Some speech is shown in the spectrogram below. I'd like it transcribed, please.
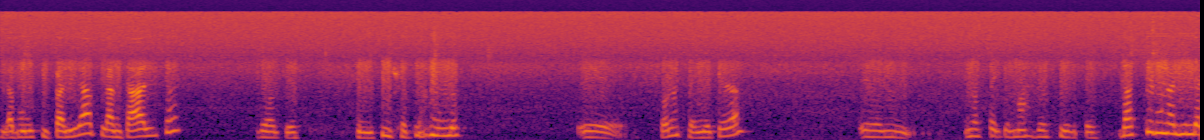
la municipalidad, planta alta, creo que es sencillo, todo el mundo eh, conoce me queda. Em, no sé qué más decirte. Va a ser una linda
